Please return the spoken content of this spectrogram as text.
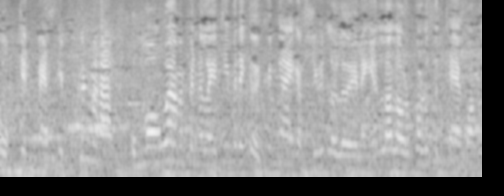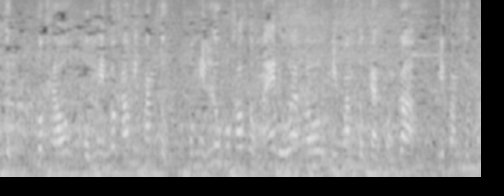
6 7 8 0 ขึ้นมา ผมมองว่ามันเป็นอะไรที่ไม่ได้เกิดขึ้นง่ายกับชีวิตเราเลยอะไรเงี้ยแล้วเราก็รู้สึกแคร์ความรู้สึกพวกเขาผมเห็นพวกเขามีความสุข ผมเห็นรูปพวกเขาส่งมาให้ดูว่าเขามีความสุขกันผมก็มีความสุขมา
